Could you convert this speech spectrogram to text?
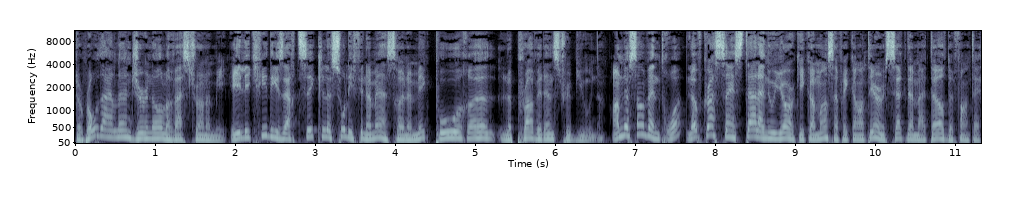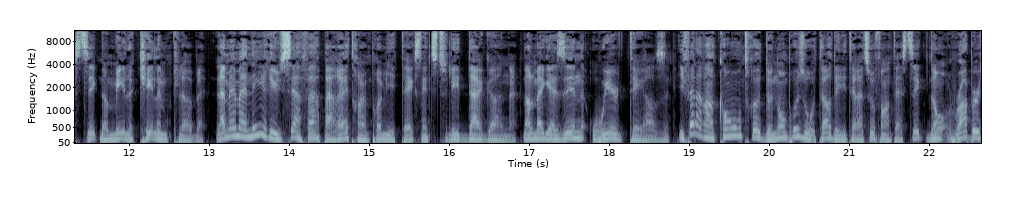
The Rhode Island Journal of Astronomy et il écrit des articles sur les phénomènes astronomiques pour euh, le Providence Tribune. En 1923, Lovecraft s'installe à New York et commence à fréquenter un cercle d'amateurs de fantastique nommé le Calum Club. La même année, il réussit à faire paraître un premier texte intitulé Dagon dans le magazine Weird Tales. Il fait la rencontre de nombreux auteurs de littérature fantastique dont Robert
